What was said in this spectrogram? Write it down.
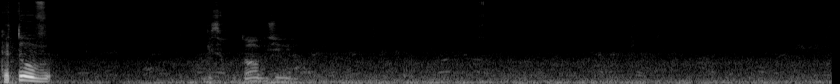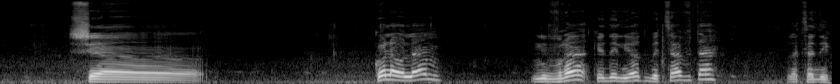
כתוב, בזכותו או בשבילו? שה... כל העולם נברא כדי להיות בצוותא לצדיק.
